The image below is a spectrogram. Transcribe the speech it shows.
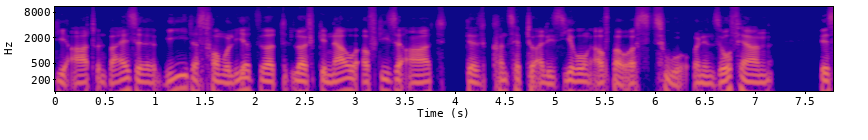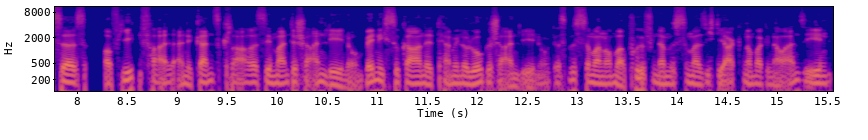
die Art und Weise, wie das formuliert wird, läuft genau auf diese Art der Konzeptualisierung Aufbau Ost zu. Und insofern ist das auf jeden Fall eine ganz klare semantische Anlehnung, wenn nicht sogar eine terminologische Anlehnung. Das müsste man nochmal prüfen, da müsste man sich die Akten nochmal genau ansehen.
